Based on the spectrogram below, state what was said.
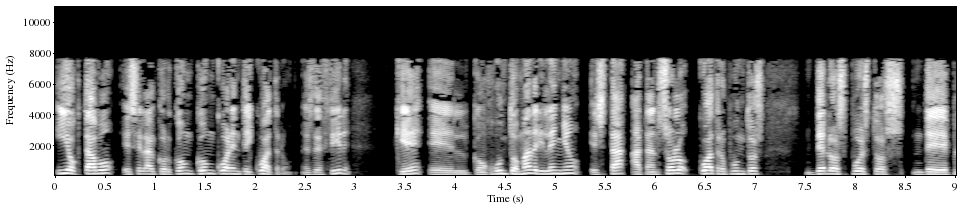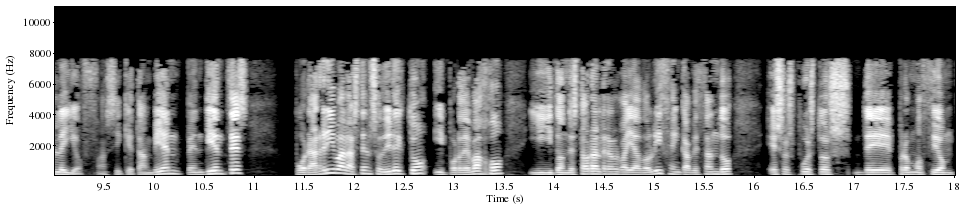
y octavo es el Alcorcón con 44. Es decir, que el conjunto madrileño está a tan solo cuatro puntos de los puestos de playoff. Así que también pendientes por arriba el ascenso directo y por debajo y donde está ahora el Real Valladolid encabezando esos puestos de promoción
